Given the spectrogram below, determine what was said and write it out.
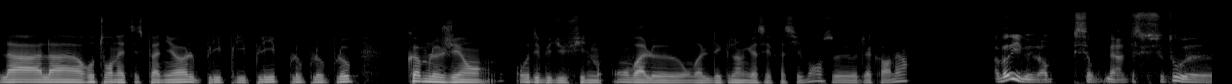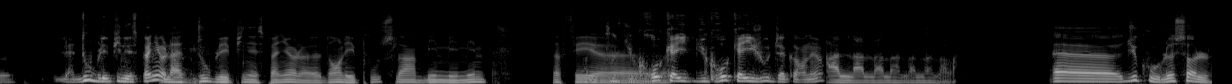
la, la retournette espagnole, plip, plip, plip, ploup, ploup, ploup. Comme le géant au début du film, on va le, on va le déglinguer assez facilement, ce Jack Horner. Ah bah oui, mais, bah, parce que surtout euh, la double épine espagnole. La quoi. double épine espagnole euh, dans les pouces, là, bim, bim, bim. Ça fait. du euh, gros caillou, du gros caillou de Jack Horner. Ah là là là là là là là. Euh, du coup, le sol,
